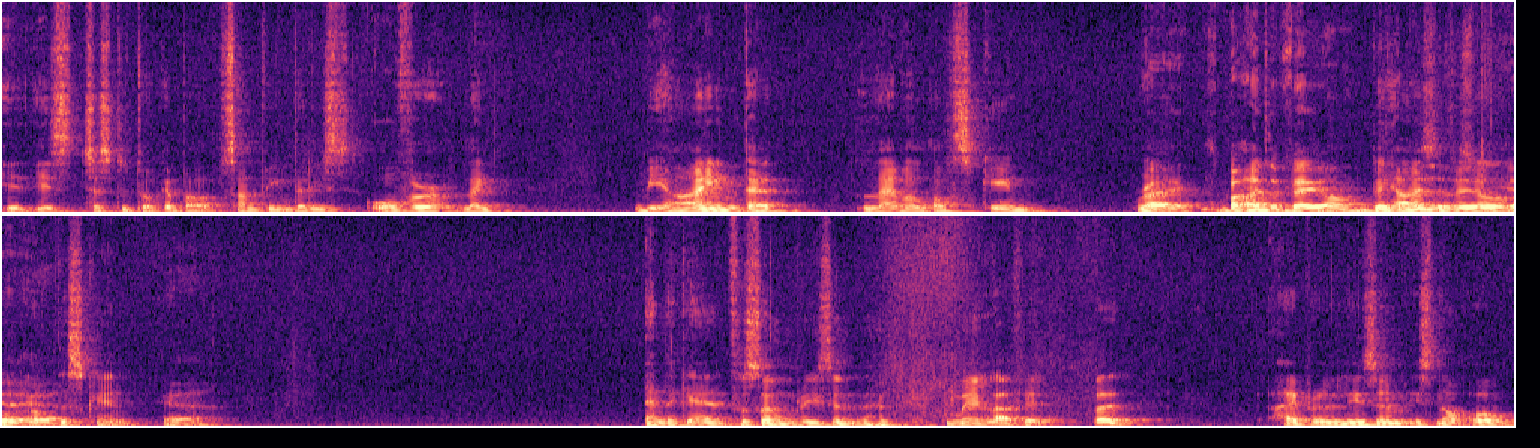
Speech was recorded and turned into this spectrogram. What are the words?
it is just to talk about something that is over like behind that level of skin Right. Behind the veil. behind the veil Yeah, of yeah. the skin Yeah. and again for some reason you may love it but hyperrealism is not oh,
